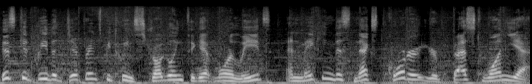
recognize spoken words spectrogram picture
This could be the difference between struggling to get more leads and making this next quarter your best one yet.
